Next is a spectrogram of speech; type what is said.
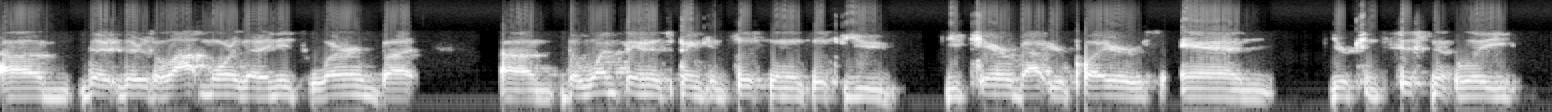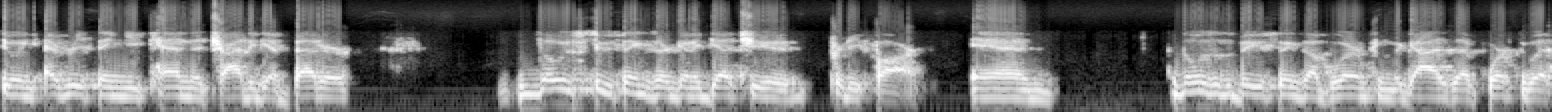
um, there, there's a lot more that I need to learn. But um, the one thing that's been consistent is if you you care about your players and you're consistently doing everything you can to try to get better, those two things are going to get you pretty far. And those are the biggest things I've learned from the guys I've worked with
